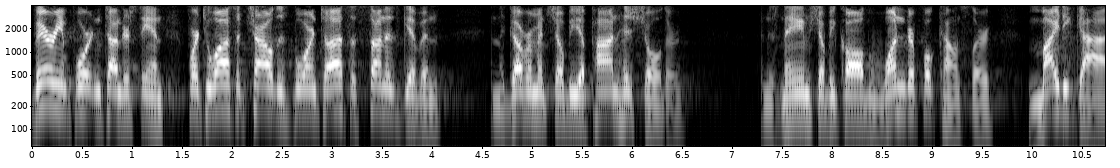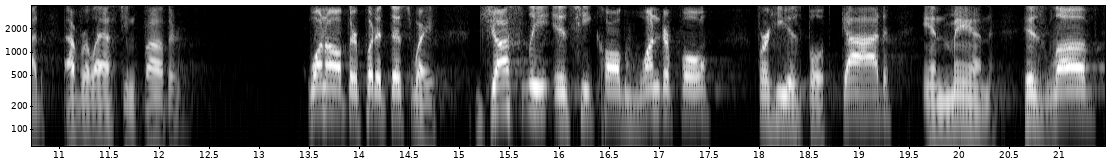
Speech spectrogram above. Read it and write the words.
Very important to understand. For to us a child is born, to us a son is given and the government shall be upon his shoulder, and his name shall be called Wonderful Counselor, Mighty God, Everlasting Father. One author put it this way, justly is he called wonderful, for he is both God and man. His love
